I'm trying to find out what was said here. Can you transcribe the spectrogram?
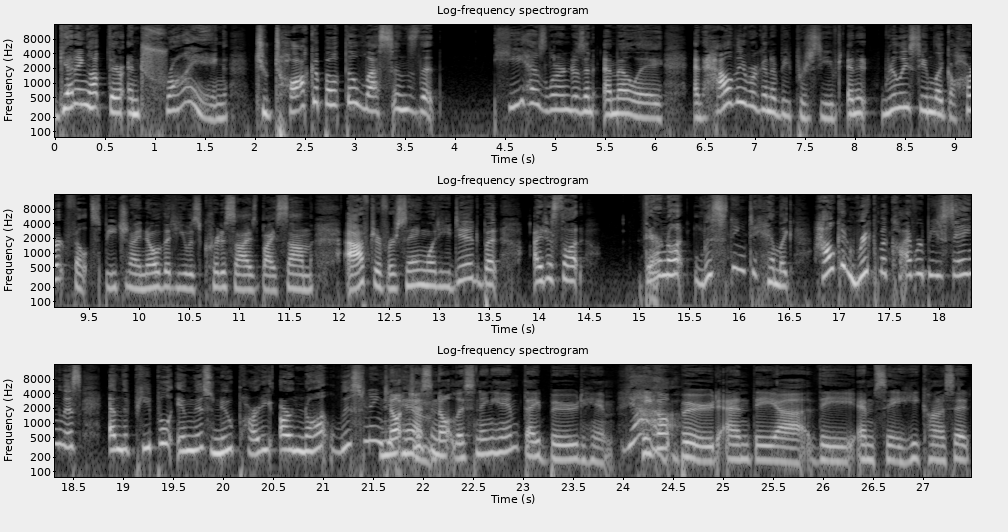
getting up there and trying to talk about the lessons that he has learned as an MLA and how they were going to be perceived. And it really seemed like a heartfelt speech. And I know that he was criticized by some after for saying what he did, but I just thought, they're not listening to him. Like, how can Ric McIver be saying this and the people in this new party are not listening to not him? Not just not listening to him, they booed him. Yeah. He got booed, and the uh, the MC he kind of said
